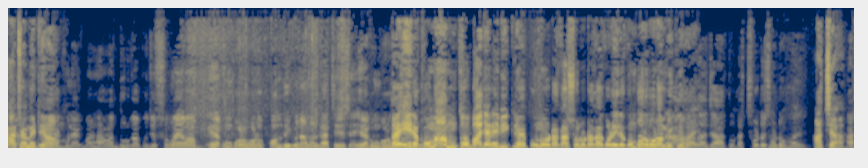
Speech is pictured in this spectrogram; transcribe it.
কাঁচা মেঠে আম? এখন একবার হয় আবার দুর্গাপুজোর সময় এরকম বড় বড় ফল। দেখবেন আমার গাছে এসে এরকম বড় তাই এরকম আম তো বাজারে বিক্রি হয় পনেরো টাকা ষোলো টাকা করে এরকম বড় বড় আম বিক্রি হয়। জাত ওটা ছোট ছোট হয়। আচ্ছা। আর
